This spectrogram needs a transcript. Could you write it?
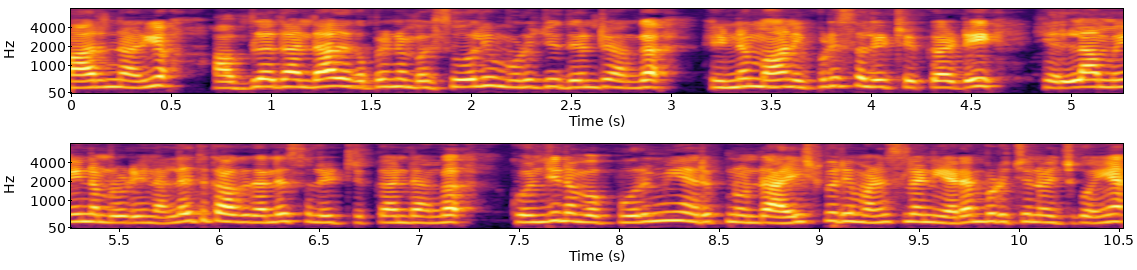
மாறினாலையும் அவ்வளோதான்டா அதுக்கப்புறம் நம்ம சொல்லி முடிஞ்சதுன்றாங்க. என்னம்மா நீ இப்படி சொல்லிட்டு இருக்காடி எல்லாமே நம்மளுடைய நல்லதுக்காக தானே சொல்லிட்டு இருக்கான்றாங்க கொஞ்சம் நம்ம பொறுமையாக இருக்கணும்டா. ஐஸ்வர்ய மனசில் நீ இடம் பிடிச்சுன்னு வச்சுக்கோங்க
